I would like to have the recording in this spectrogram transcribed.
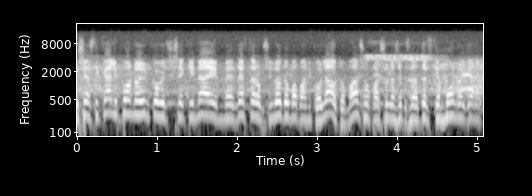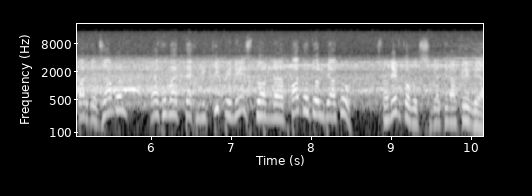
Ουσιαστικά λοιπόν ο Ιβκοβιτς ξεκινάει με δεύτερο ψηλό τον Παπα-Νικολάου το μάτσο. Ο Φασούλας επιστρατεύτηκε μόνο για να πάρει το τζάμπολ. Έχουμε τεχνική ποινή στον ε, πάγκο του Ολυμπιακού. Στον Ιβκοβιτς για την ακρίβεια.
